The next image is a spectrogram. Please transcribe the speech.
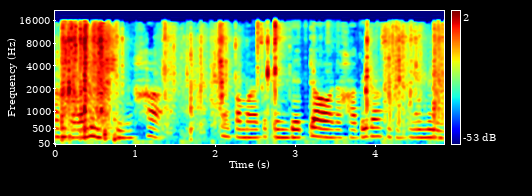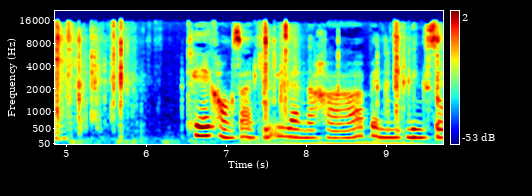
นะคะหนึ่งชิ้นค่ะต่อมาจะเป็นเบดดอนะคะ เบดดอสีชมพูหนึ่ง เค้กของซานคิวอีแลนด์นะคะ เป็นบิงซู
